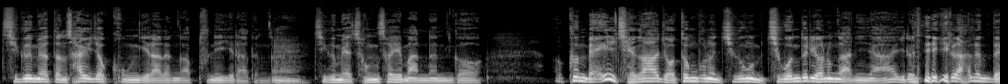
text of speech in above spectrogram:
지금의 어떤 사회적 공기라든가 분위기라든가 네. 지금의 정서에 맞는 거, 그 매일 제가 하죠. 어떤 분은 지금은 직원들이 하는 거 아니냐 이런 얘기를 하는데.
